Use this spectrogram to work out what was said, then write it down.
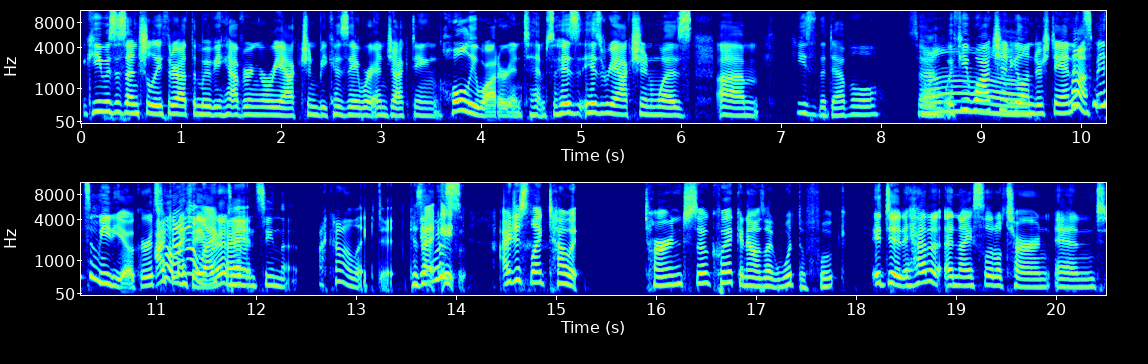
he was essentially throughout the movie having a reaction because they were injecting holy water into him. So his his reaction was um, he's the devil. So if you watch it, you'll understand. It's it's mediocre. It's I not my favorite. liked I haven't seen that. I kind of liked it because I was- it, I just liked how it turned so quick, and I was like, "What the fuck?" It did. It had a, a nice little turn, and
